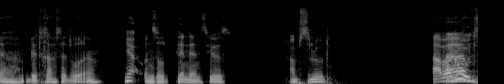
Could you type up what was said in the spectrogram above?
ja, betrachtet wurde. Ja. Und so tendenziös. Absolut. Aber ähm, gut.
